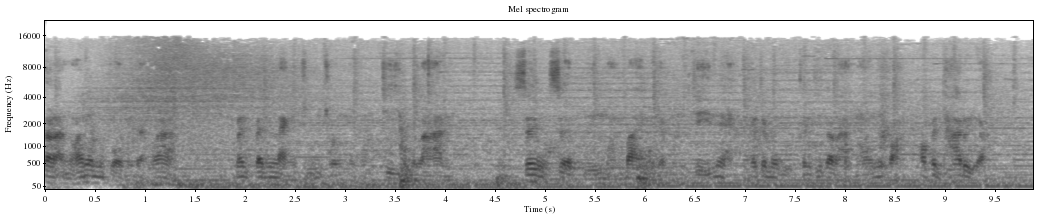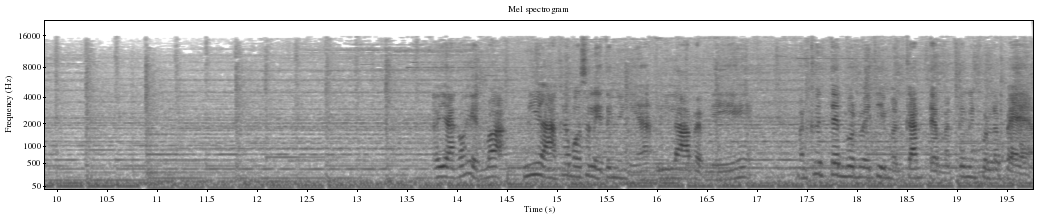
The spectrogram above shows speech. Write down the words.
ตลาดน้อยเนี่ยมันเกิดมาจากว่า มันเป็นแหล่งชุมชนของคนจีนโบราณซึ่งเสิร์ฟหรือหมอนใบมาจากเมืองจีนเนี่ยก็จะมาอยู่กันที่ตลาดน้อยนี่ก่อนเพราะเป็นท่าเรือแล้วยายเขาเห็นว่านี่อะเครื่องบอลสเลตเป็นอย่างเงี้ยลีลาแบบนี้ มันขึ้นเต้นบนเวทีเหมือนกันแต่มันเต้นเป็นคนละแบบ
